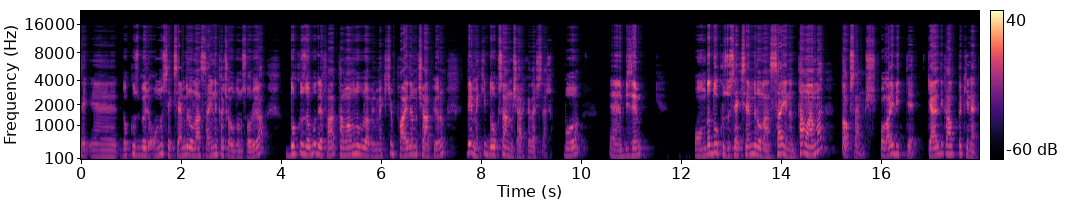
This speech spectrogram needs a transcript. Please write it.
e, 9 bölü 10'u 81 olan sayının kaç olduğunu soruyor. 9'a bu defa tamamını bulabilmek için paydamı çarpıyorum. Demek ki 90'mış arkadaşlar. Bu e, bizim 10'da 9'u 81 olan sayının tamamı 90'mış. Olay bitti. Geldik alttakine.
